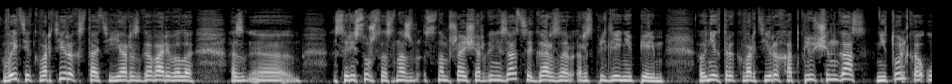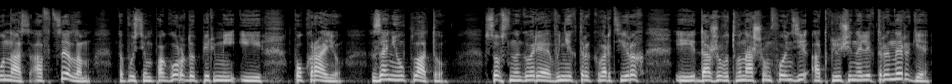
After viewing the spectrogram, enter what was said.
В этих квартирах, кстати, я разговаривала с, э, с ресурсоснабжающей организацией газораспределения Пермь. В некоторых квартирах отключен газ не только у нас, а в целом, допустим, по городу Перми и по краю за неуплату. Собственно говоря, в некоторых квартирах и даже вот в нашем фонде отключена электроэнергия.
